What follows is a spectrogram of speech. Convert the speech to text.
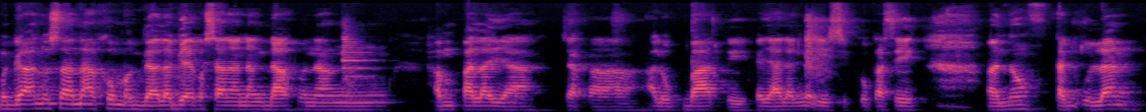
Mag-ano sana ako, maglalagay ako sana ng dahon ng ampalaya tsaka alukbati. Kaya lang naisip ko kasi, ano, tag-ulan.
